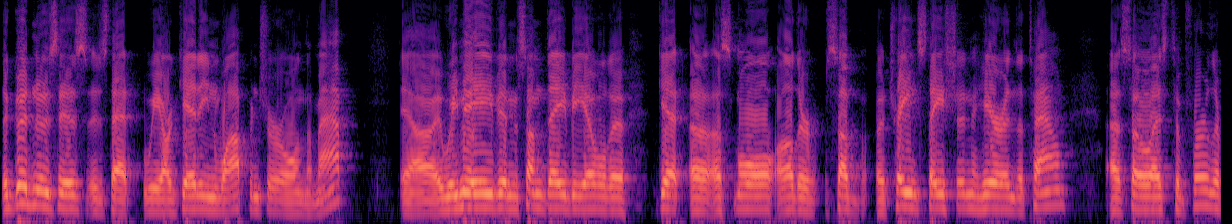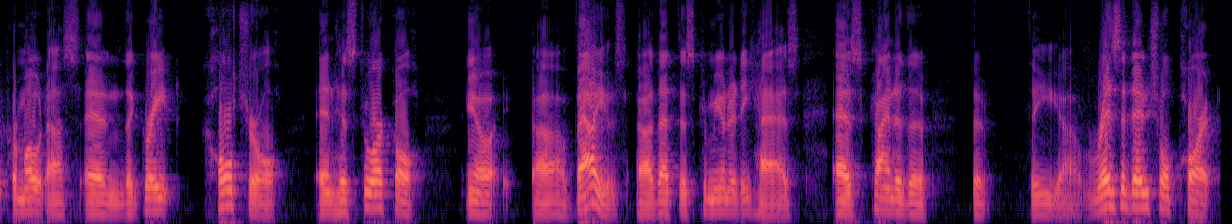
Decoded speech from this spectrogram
the good news is, is that we are getting Wappinger on the map. Uh, we may even someday be able to get a, a small other sub train station here in the town uh, so as to further promote us and the great cultural and historical you know, uh, values uh, that this community has as kind of the the uh, residential part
